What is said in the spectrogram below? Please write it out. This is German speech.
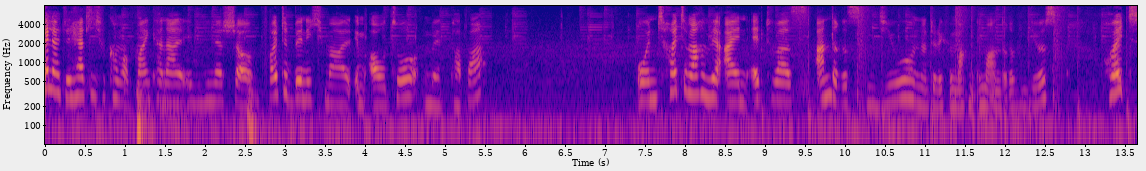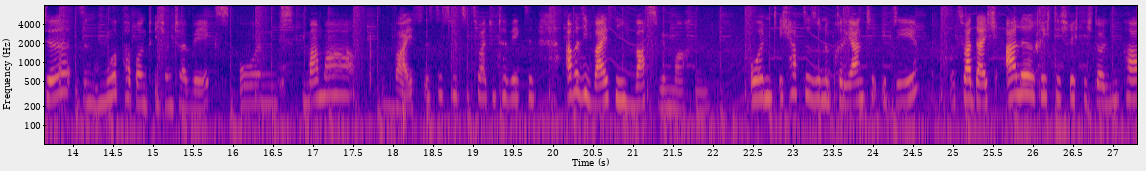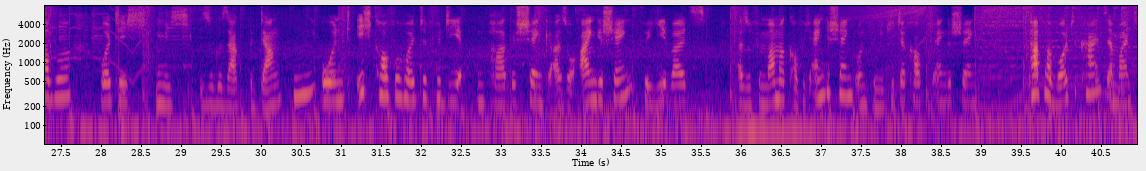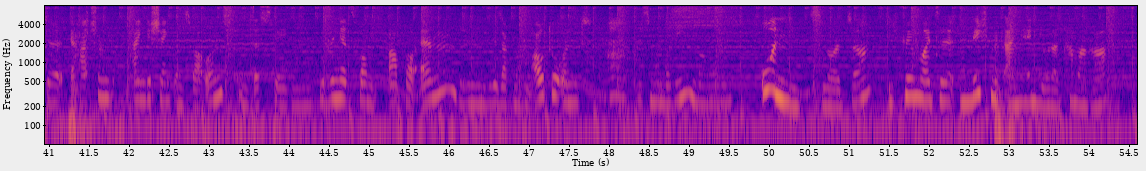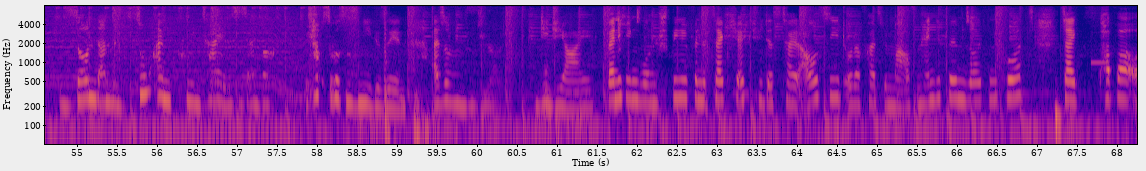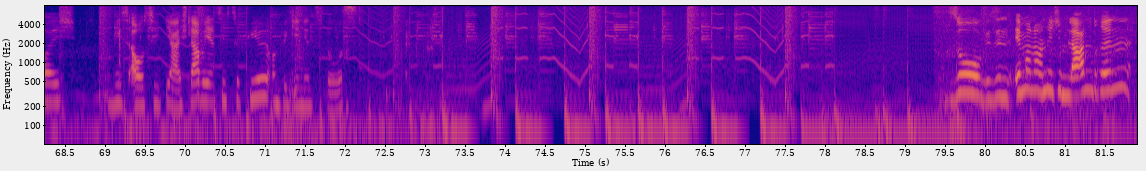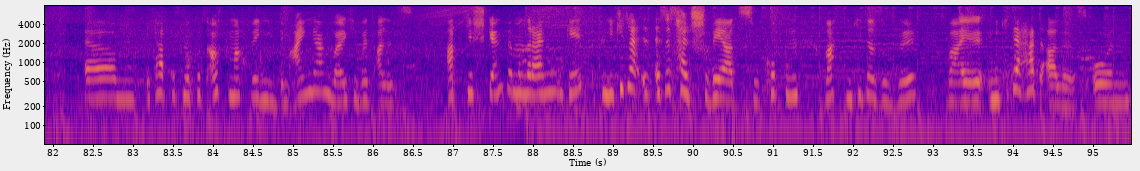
Hey Leute, herzlich willkommen auf meinem Kanal Evelina Show. Heute bin ich mal im Auto mit Papa. Und heute machen wir ein etwas anderes Video. Natürlich, wir machen immer andere Videos. Heute sind nur Papa und ich unterwegs. Und Mama weiß es, dass wir zu zweit unterwegs sind. Aber sie weiß nicht, was wir machen. Und ich hatte so eine brillante Idee. Und zwar, da ich alle richtig, richtig doll lieb habe wollte ich mich so gesagt bedanken. Und ich kaufe heute für die ein paar Geschenke. Also ein Geschenk für jeweils, also für Mama kaufe ich ein Geschenk und für Nikita kaufe ich ein Geschenk. Papa wollte keins, er meinte, er hat schon ein Geschenk und zwar uns. Und deswegen, wir sind jetzt vom AVM, wir sind wie gesagt noch im Auto und oh, das Mandarinenbaum. Und Leute, ich filme heute nicht mit einem Handy oder Kamera, sondern mit so einem coolen Teil. Das ist einfach ich habe sowas noch nie gesehen. Also DJI. Wenn ich irgendwo ein Spiegel finde, zeige ich euch, wie das Teil aussieht. Oder falls wir mal auf dem Handy filmen sollten, kurz, zeigt Papa euch, wie es aussieht. Ja, ich glaube jetzt nicht zu viel und wir gehen jetzt los. So, wir sind immer noch nicht im Laden drin. Ähm, ich habe das nur kurz ausgemacht wegen dem Eingang, weil hier wird alles abgescannt, wenn man reingeht. Für Nikita, es ist halt schwer zu gucken, was Nikita so will, weil Nikita hat alles und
